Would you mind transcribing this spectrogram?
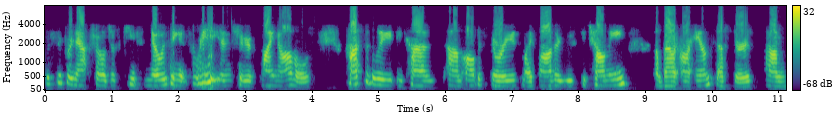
the supernatural just keeps nosing its way into my novels, possibly because um, all the stories my father used to tell me about our ancestors. Um,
